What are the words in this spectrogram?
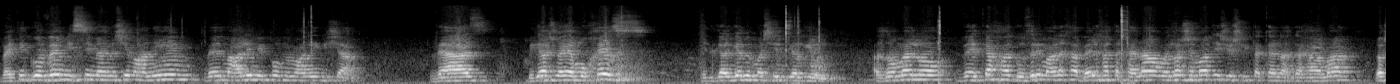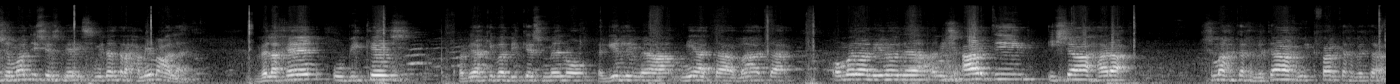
והייתי גובה מיסים מאנשים עניים והם מעלים מפה ומעלים משם. ואז בגלל שהוא היה מוכס, התגלגל במה שהתגלגל. אז הוא אומר לו, וככה גוזרים עליך ואין לך תקנה, הוא אומר, לא שמעתי שיש לי תקנה. ככה אמר, לא שמעתי שיש לי מידת רחמים עליי. ולכן הוא ביקש, רבי עקיבא ביקש ממנו, תגיד לי מה, מי אתה, מה אתה? הוא אומר לו, אני לא יודע, אני השארתי אישה הרה, שמה כך וכך, מכפר כך וכך.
